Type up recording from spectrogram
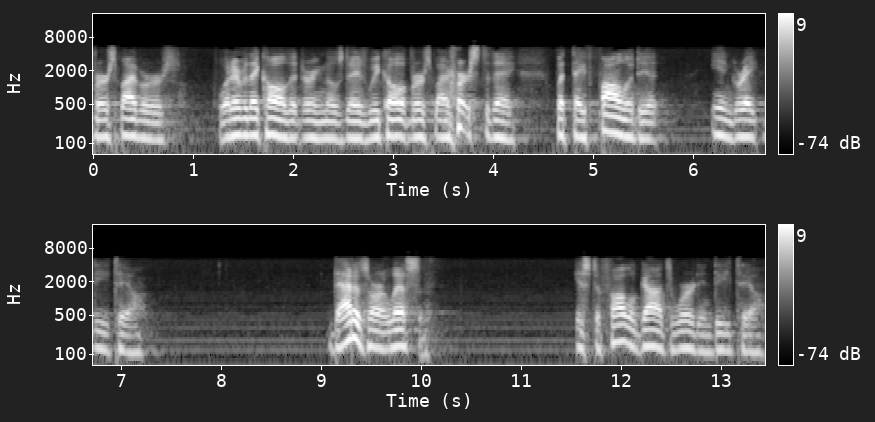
verse by verse, whatever they called it during those days. We call it verse by verse today. But they followed it in great detail. That is our lesson, is to follow God's word in detail.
